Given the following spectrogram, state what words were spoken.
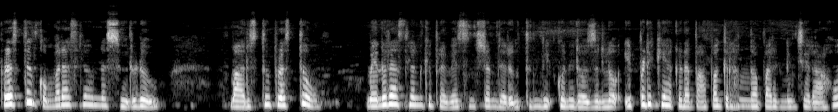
ప్రస్తుతం కుంభరాశిలో ఉన్న సూర్యుడు మారుస్తూ ప్రస్తుతం మేనరాశులకి ప్రవేశించడం జరుగుతుంది. కొన్ని రోజుల్లో ఇప్పటికీ అక్కడ పాపగ్రహంగా పరిగణించే రాహు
